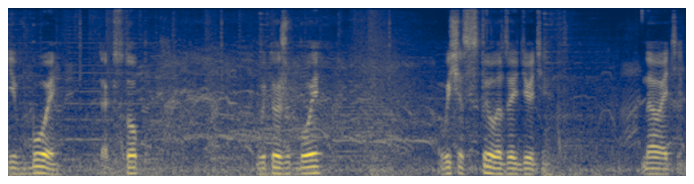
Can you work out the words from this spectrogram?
И в бой. Так, стоп. Вы тоже в бой. Вы сейчас с тыла зайдете. Давайте.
